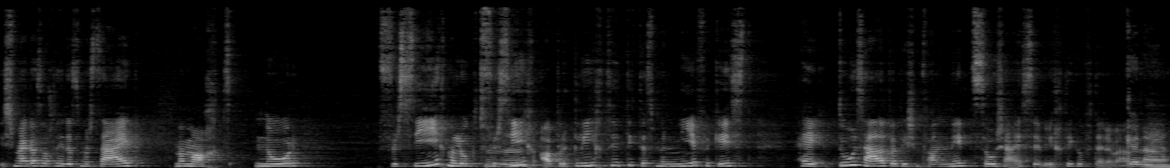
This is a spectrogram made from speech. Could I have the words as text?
ist mega so ein bisschen, dass man sagt, man macht es nur für sich, man schaut Mhm. für sich, aber gleichzeitig, dass man nie vergisst, hey, du selber bist im Fall nicht so scheiße wichtig auf dieser Welt. Genau.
